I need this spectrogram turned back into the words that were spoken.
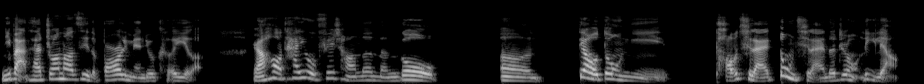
你把它装到自己的包里面就可以了。然后它又非常的能够。嗯，调动你跑起来、动起来的这种力量，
